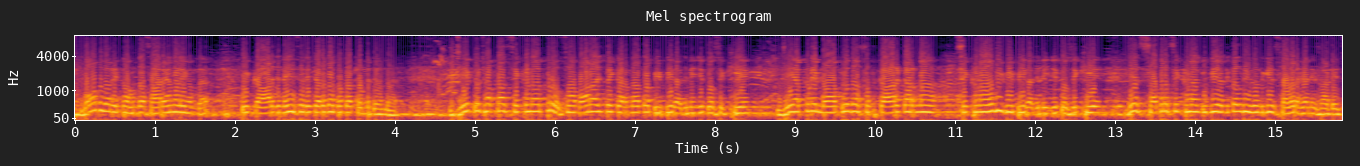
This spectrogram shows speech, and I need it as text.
ਬਹੁਤ ਵਾਰ ਇਦਾਂ ਹੁੰਦਾ, ਸਾਰਿਆਂ ਨਾਲ ਹੀ ਹੁੰਦਾ। ਕੋਈ ਕਾਰਜ ਨਹੀਂ, ਸਿਰੇ ਚੜਦਾ ਬੰਦਾ ਟੁੱਟ ਜਾਂਦਾ। ਜੇ ਕੁਝ ਆਪਾਂ ਸਿੱਖਣਾ, ਭਰੋਸਾ ਮਹਾਰਾਜ ਤੇ ਕਰਨਾ, ਤਾਂ ਬੀਬੀ ਰਜਨੀ ਜੀ ਤੋਂ ਸਿੱਖੀਏ। ਜੇ ਆਪਣੇ ਮਾਪਿਓ ਦਾ ਸਤਿਕਾਰ ਕਰਨਾ ਸਿੱਖਣਾ, ਉਹ ਵੀ ਬੀਬੀ ਰਜਨੀ ਜੀ ਤੋਂ ਸਿੱਖੀਏ। ਜੇ ਸਬਰ ਸਿੱਖਣਾ, ਕਿਉਂਕਿ ਅੱਜ ਕੱਲ ਦੀ ਜ਼ਿੰਦਗੀ ਸਬਰ ਹੈ ਨਹੀਂ ਸਾਡੇ 'ਚ,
